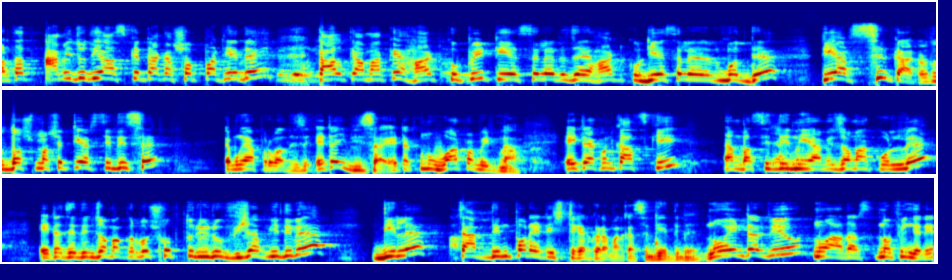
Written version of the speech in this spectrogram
অর্থাৎ আমি যদি আজকে টাকা সব পাঠিয়ে দেই, কালকে আমাকে হার্ড কপি টিএসএল এর যে হার্ড ডিএসএল এর মধ্যে টিআরসির কার্ড অর্থাৎ দশ মাসের টিআরসি দিছে এবং অ্যাপ্রুভাল দিছে। এটাই ভিসা এটা কোনো ওয়ার পারমিট না। এটা এখন কাজ কি? অ্যাম্বাসিতে নিয়ে আমি জমা করলে, এটা যেদিন জমা করব, সত্তর ইউরো ভিসা ফি দিবে, দিলে চার দিন পরে এটা স্টিকার করে আমার কাছে দিয়ে দিবে। No interview no others no fingering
